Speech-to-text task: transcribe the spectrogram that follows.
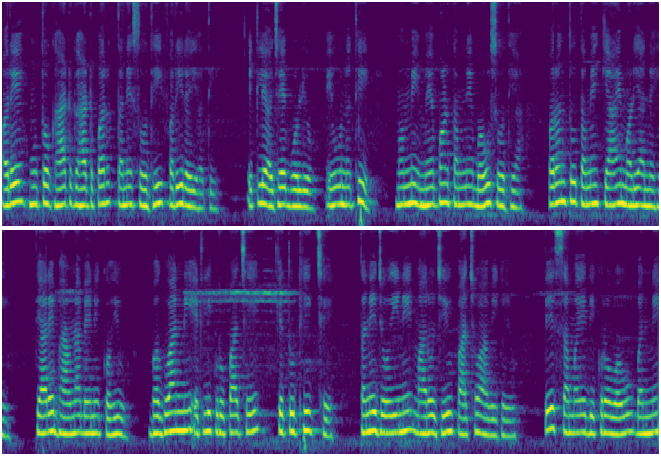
અરે, હું તો ઘાટ ઘાટ પર તને શોધી ફરી રહી હતી. એટલે અજય બોલ્યો, એવું નથી. મમ્મી, મેં પણ તમને બહુ શોધ્યા, પરંતુ તમે ક્યાંય મળ્યા નહીં. ત્યારે ભાવનાબેને કહ્યું, ભગવાનની એટલી કૃપા છે કે તું ઠીક છે. તને જોઈને મારો જીવ પાછો આવી ગયો. તે સમયે દીકરો વહુ બંને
